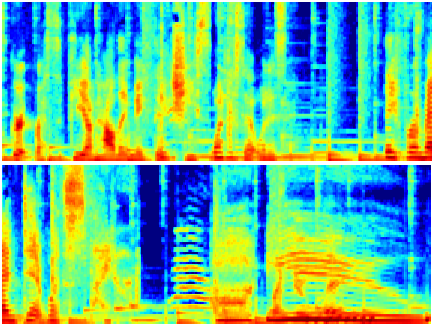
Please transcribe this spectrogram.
secret recipe on how they make their cheese? What is it? What is it? They ferment it with spider. Ew.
